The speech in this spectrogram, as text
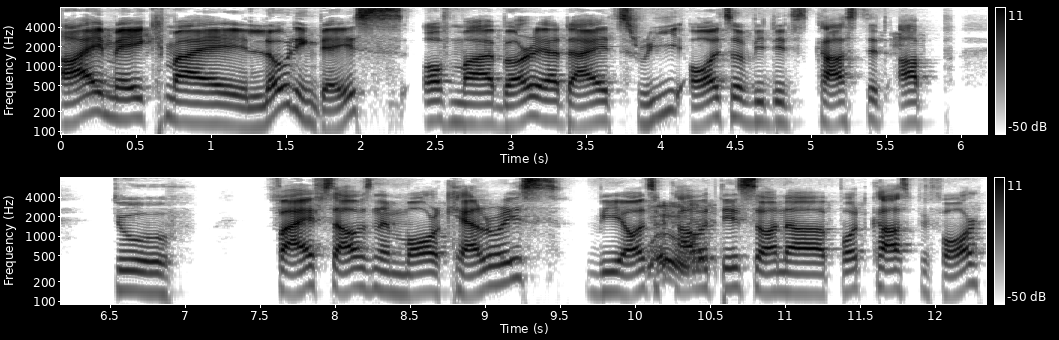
I make my loading days of my Warrior Diet 3. Also, we discussed it up to 5,000 and more calories. We also Whoa. covered this on a podcast before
